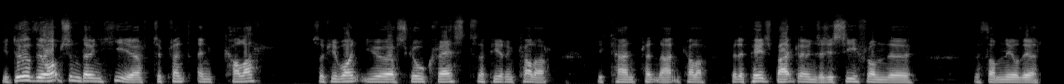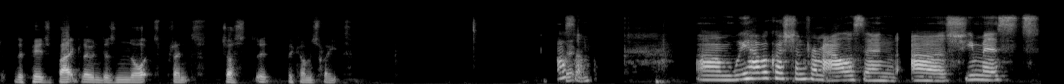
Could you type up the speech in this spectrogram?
you do have the option down here to print in color. So if you want your school crest to appear in color, you can print that in color. But the page backgrounds, as you see from the, the thumbnail there, the page background does not print, just it becomes white. Awesome. Um, we have a question from Allison. Uh, she missed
